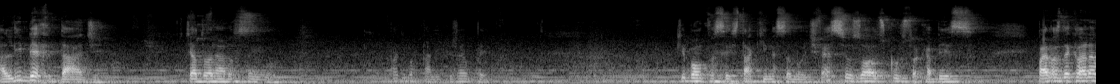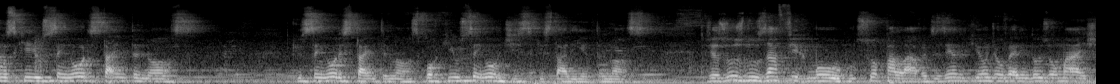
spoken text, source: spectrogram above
a liberdade de adorar o Senhor. Pode botar ali que já eu pego. Que bom que você está aqui nessa noite. Feche seus olhos, curva sua cabeça. Pai, nós declaramos que o Senhor está entre nós. Que o Senhor está entre nós, porque o Senhor disse que estaria entre nós. Jesus nos afirmou com Sua palavra, dizendo que onde houverem dois ou mais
